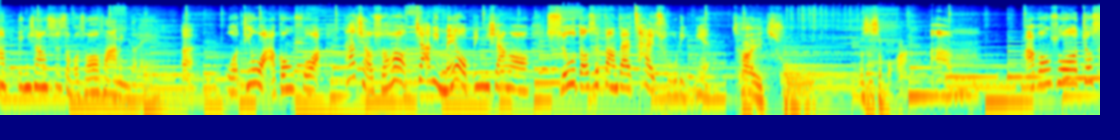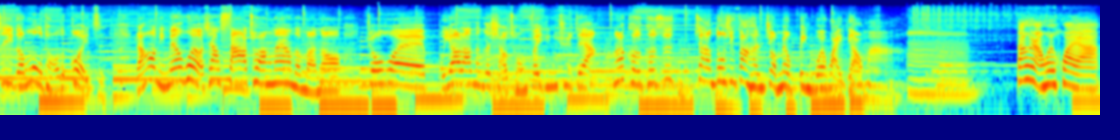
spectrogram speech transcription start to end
嗯，那冰箱是什么时候发明的嘞？呃，我听我阿公说啊，他小时候家里没有冰箱哦，食物都是放在菜橱里面。菜橱，那是什么啊？嗯，阿公说就是一个木头的柜子，然后里面会有像纱窗那样的门哦，就会不要让那个小虫飞进去这样。啊，可可是这样东西放很久没有冰不会坏掉吗？嗯，当然会坏啊。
